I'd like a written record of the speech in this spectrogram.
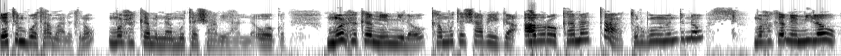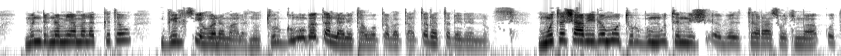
የትም ቦታ ማለት ነው። ሙሕከምና ሙተሻቢህ አለ። እወቁት። ሙሕከም የሚለው ከሙተሻቢህ ጋር አብሮ ከመጣ ትርጉሙ ምንድነው? ሙሕከም የሚለው ምንድነው የሚያመለክተው? ግልጽ የሆነ ማለት ነው። ትርጉሙ በቀላል የታወቀ በቃ ጥርጥር የሌለው። ሙተሻቢህ ደግሞ ትርጉሙ ትንሽ ተራሶች ማቁት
